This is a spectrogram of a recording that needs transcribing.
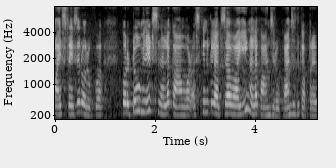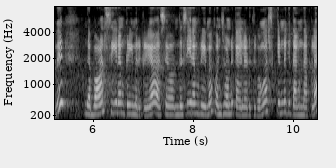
மாய்ஸ்சரைசர் ஒரு ஒரு டூ மினிட்ஸ் நல்லா கா ஸ்கின்னுக்குள்ளே அப்சர்வ் ஆகி நல்லா காஞ்சிரும். காஞ்சதுக்கு அப்புறவு இந்த பாண்ட் சீரம் க்ரீம் இருக்கு இல்லையா? ஸோ இந்த சீரம் க்ரீமை கொஞ்சோண்டு கையில் எடுத்துக்கோங்க. ஸ்கின்னுக்கு தகுந்தாப்பில்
